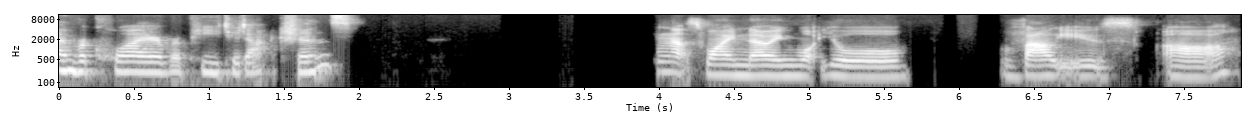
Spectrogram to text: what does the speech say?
and require repeated actions. And that's why knowing what your values are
